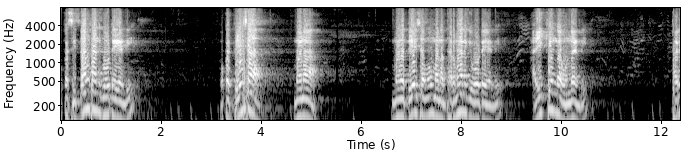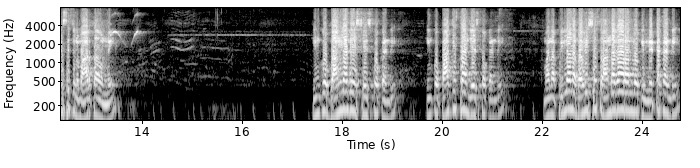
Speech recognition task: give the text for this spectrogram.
ఒక సిద్ధాంతానికి ఓటేయండి. ఒక దేశ మన మన దేశము మన ధర్మానికి ఓటేయండి. ఐక్యంగా ఉండండి. పరిస్థితులు మారుతూ ఉన్నాయి. ఇంకో బంగ్లాదేశ్ చేసుకోకండి. ఇంకో పాకిస్తాన్ చేసుకోకండి. మన పిల్లల భవిష్యత్తు అంధకారంలోకి నెట్టకండి.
